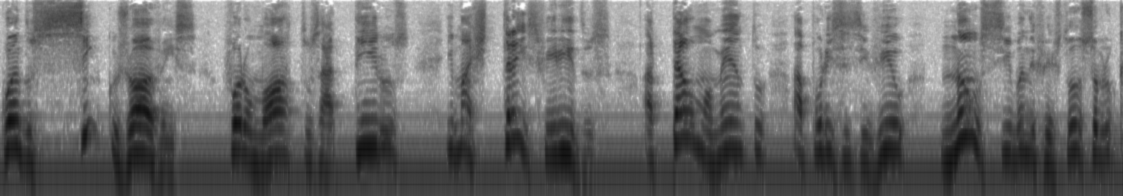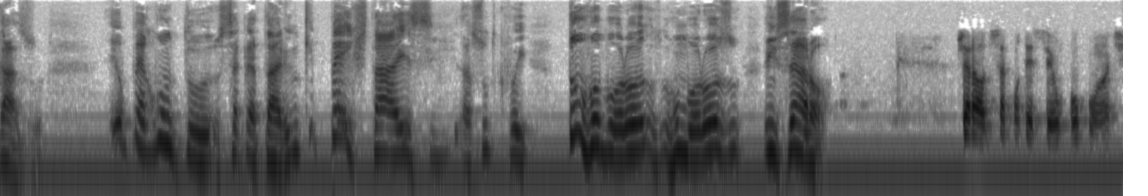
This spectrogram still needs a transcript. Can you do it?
quando cinco jovens foram mortos a tiros e mais três feridos. Até o momento, a Polícia Civil não se manifestou sobre o caso. Eu pergunto, secretário, em que pé está esse assunto que foi tão rumoroso, rumoroso em Ceará? Geraldo, isso aconteceu um pouco antes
